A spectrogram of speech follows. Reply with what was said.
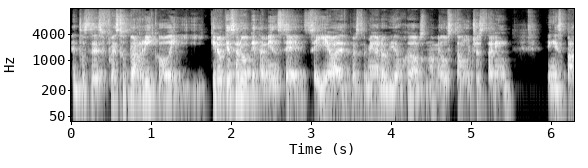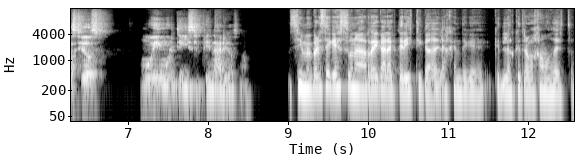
Entonces fue súper rico y, y, creo que es algo que también se, se, lleva después también a los videojuegos, ¿no? Me gusta mucho estar en, en espacios muy multidisciplinarios, ¿no? Sí, me parece que es una re característica de la gente que, que los que trabajamos de esto.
